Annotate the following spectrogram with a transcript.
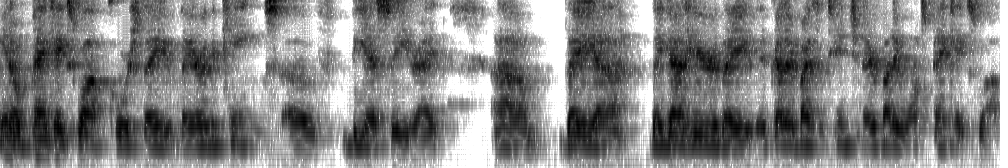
you know, Pancake Swap, of course, they they are the kings of BSC, right? Um, they uh, they got here, they they've got everybody's attention, everybody wants PancakeSwap.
